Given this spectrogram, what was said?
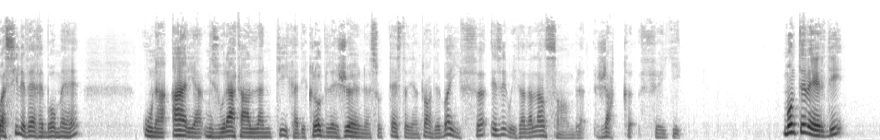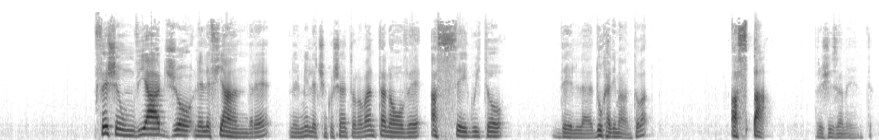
Voici les vers et Beaumet, una aria misurata all'antica di Claude Lejeune sul testo di Antoine de Baïf, eseguita dall'ensemble Jacques Feuilly. Monteverdi fece un viaggio nelle Fiandre nel 1599 a seguito del duca di Mantova, a Spa precisamente.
